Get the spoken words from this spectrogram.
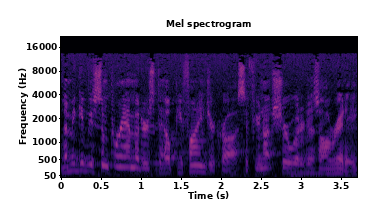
Let me give you some parameters to help you find your cross if you're not sure what it is already.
